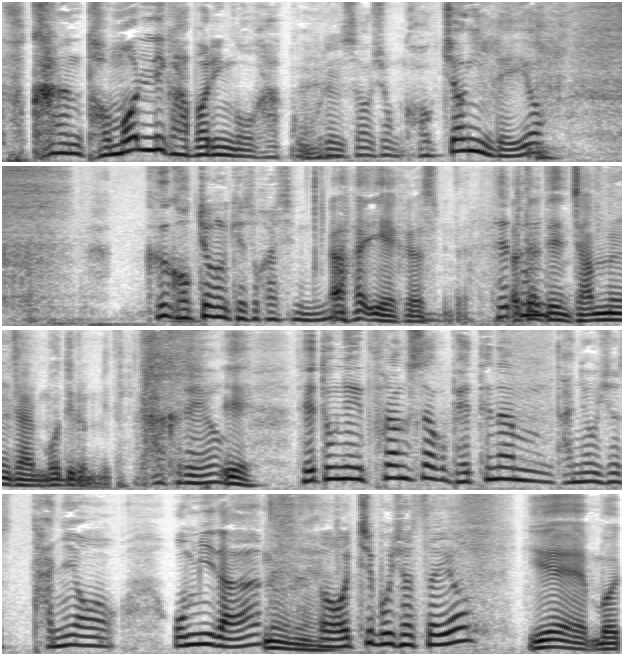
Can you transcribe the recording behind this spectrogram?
북한은 더 멀리 가버린 것 같고 음. 그래서 좀 걱정인데요. 그 걱정을 계속 하시는 군요. 아, 예, 그렇습니다. 대통령... 어떨 때는 잠을 잘 못 이룹니다. 아, 그래요? 예. 대통령이 프랑스하고 베트남 다녀오셨, 다녀옵니다. 네네. 어, 어찌 보셨어요? 예, 뭐,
